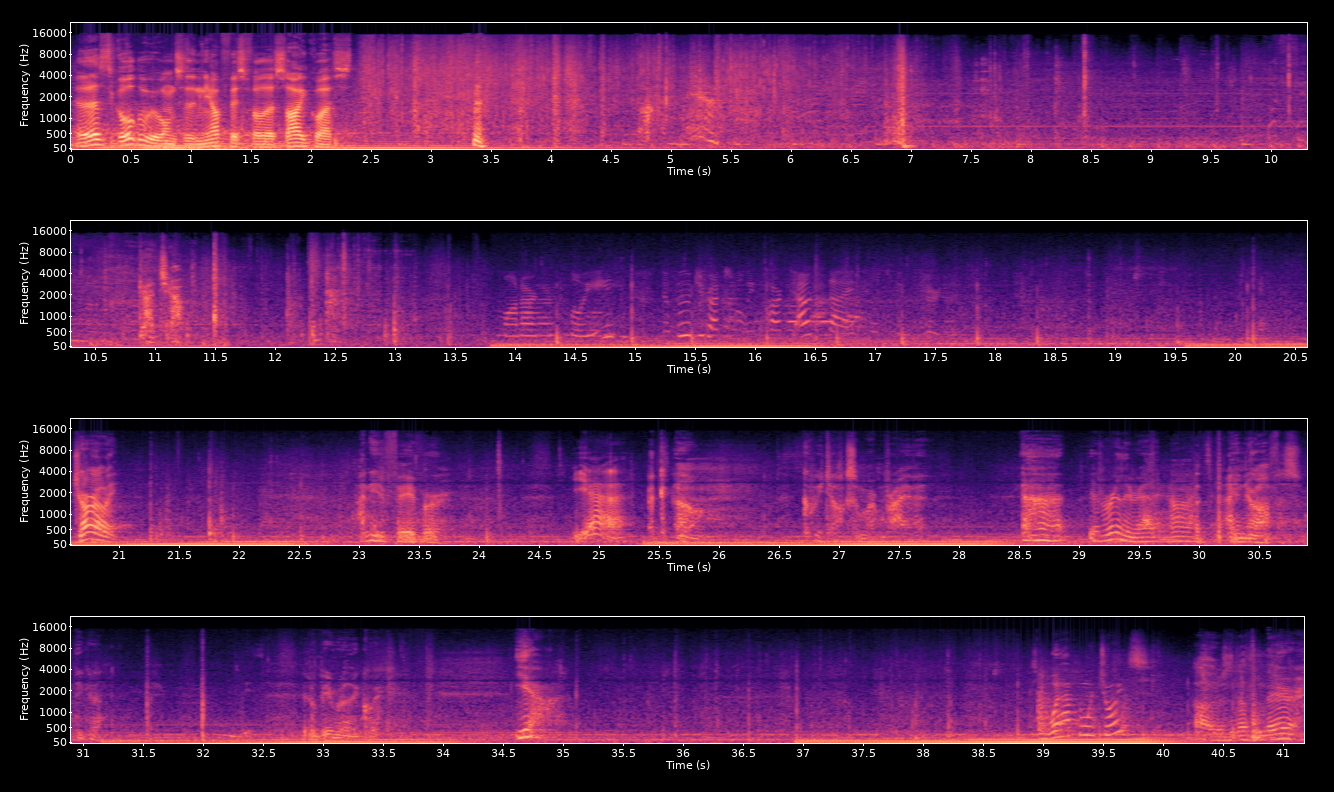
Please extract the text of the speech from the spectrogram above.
Yeah, there's the gold that we wanted in the office for the side quest. Uh, I'd really rather not. In your office would be good. It'll be really quick. Yeah. So what happened with Joyce? Oh, there was nothing there.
